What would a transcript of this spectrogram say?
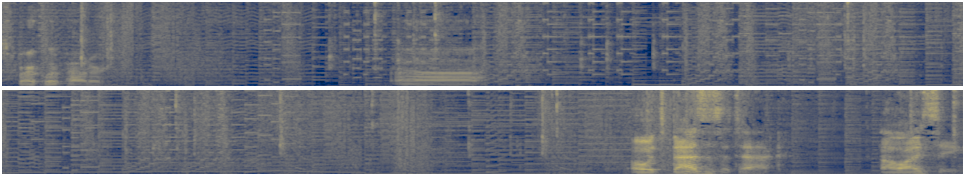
Sparkler powder. Uh... Oh, it's Baz's attack. Oh, I see.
